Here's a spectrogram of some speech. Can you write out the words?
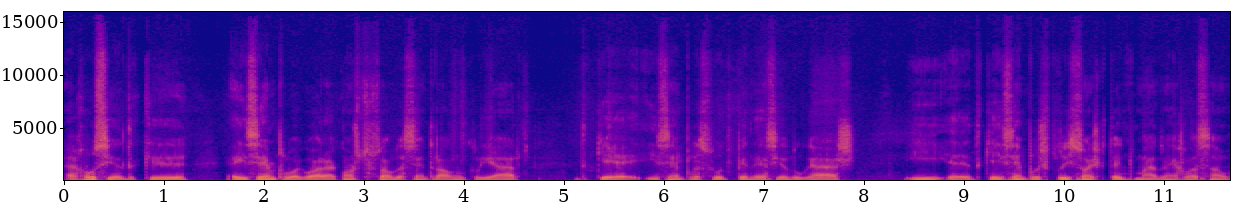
a Rússia, de que é exemplo agora a construção da central nuclear, de que é exemplo a sua dependência do gás e de que exemplo as posições que tem tomado em relação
